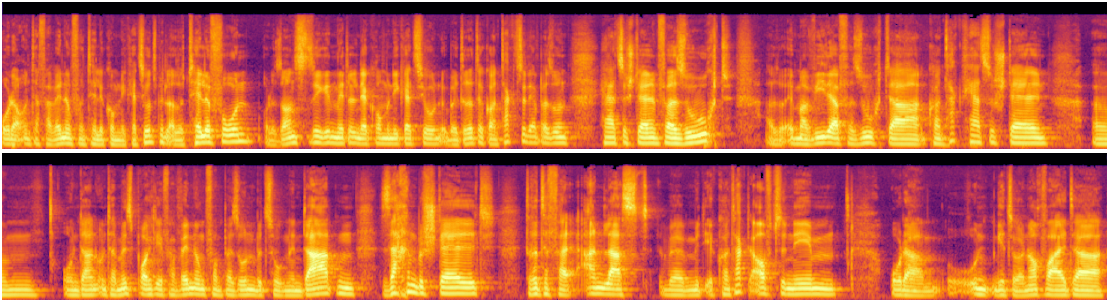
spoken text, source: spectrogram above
oder unter Verwendung von Telekommunikationsmitteln, also Telefon oder sonstigen Mitteln der Kommunikation über Dritte Kontakt zu der Person herzustellen, versucht, also immer wieder versucht, da Kontakt herzustellen und dann unter missbräuchlicher Verwendung von personenbezogenen Daten Sachen bestellt, Dritte veranlasst, äh, mit ihr Kontakt aufzunehmen oder unten geht es sogar noch weiter,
